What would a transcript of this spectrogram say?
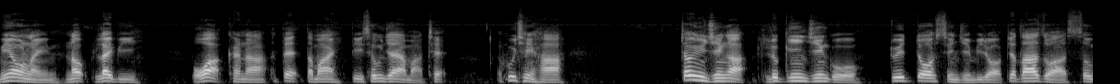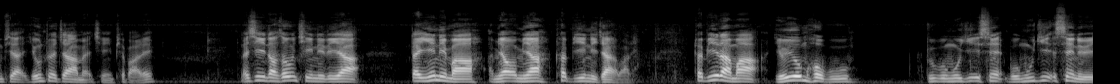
မင်းအွန်လိုင်းနောက်လိုက်ပြီးဘဝခန္ဓာအသက်သမိုင်းတည်ဆုံးကြရမှာထက်အခုချိန်ဟာကြောက်ရွံ့ခြင်းကလွတ်ကင်းခြင်းကို တွေးတောဆင်ခြင်ပြီးတော့ပြတ်သားစွာဆုံးဖြတ်ရုံထွက်ကြရမယ့်အချိန်ဖြစ်ပါတယ်လက်ရှိနောက်ဆုံးအခြေအနေတွေကတရင်တွေမှာအမြောက်အများထွက်ပြေးနေကြရပါတယ်ထွက်ပြေးတာမှရိုးရိုးမဟုတ်ဘူး ဒူဗမူကြီးအဆင့်ဗမူကြီးအဆင့်တွေ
